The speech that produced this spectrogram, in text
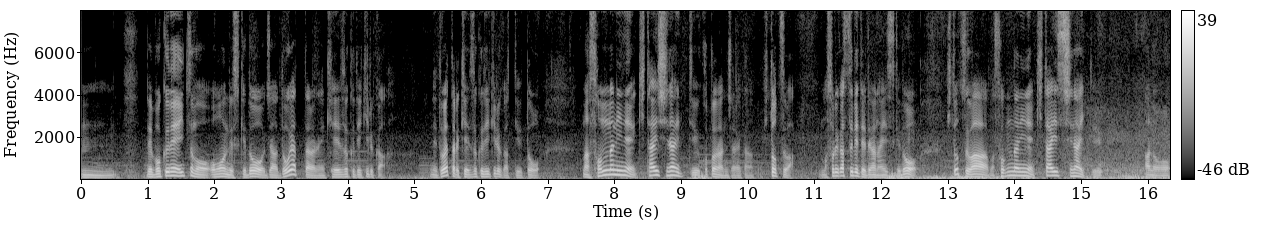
うん。で僕ねいつも思うんですけどじゃあどうやったらね継続できるか、ね、どうやったら継続できるかっていうとまあそんなにね期待しないっていうことなんじゃないかなと。一つは、まあ、それが全てではないですけど一つは、まあ、そんなにね期待しないっていう。あの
